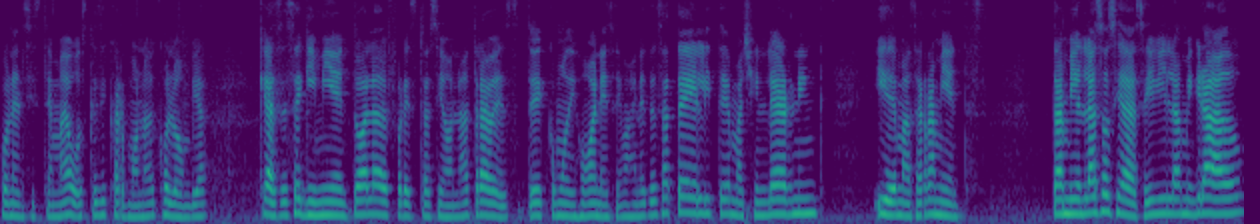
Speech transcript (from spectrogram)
con el sistema de bosques y carbono de Colombia, que hace seguimiento a la deforestación a través de, como dijo Vanessa, imágenes de satélite, machine learning y demás herramientas. También la sociedad civil ha migrado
